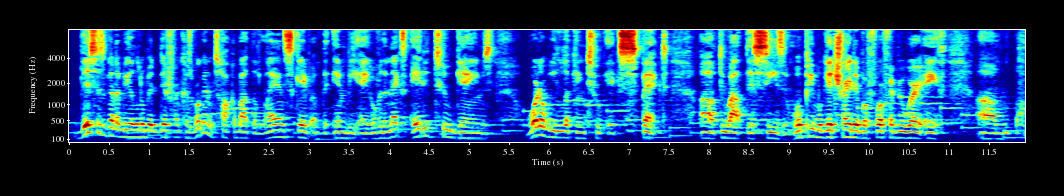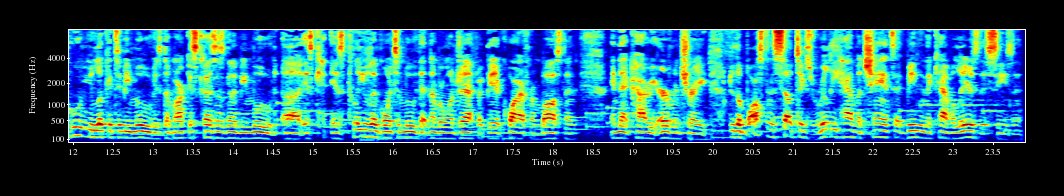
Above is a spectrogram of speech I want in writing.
This is going to be a little bit different because we're going to talk about the landscape of the NBA over the next 82 games. What are we looking to expect uh, throughout this season? Will people get traded before February 8th? Um, who are you looking to be moved? Is Demarcus Cousins going to be moved? Uh, is is Cleveland going to move that number one draft pick they acquired from Boston in that Kyrie Irving trade? Do the Boston Celtics really have a chance at beating the Cavaliers this season?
